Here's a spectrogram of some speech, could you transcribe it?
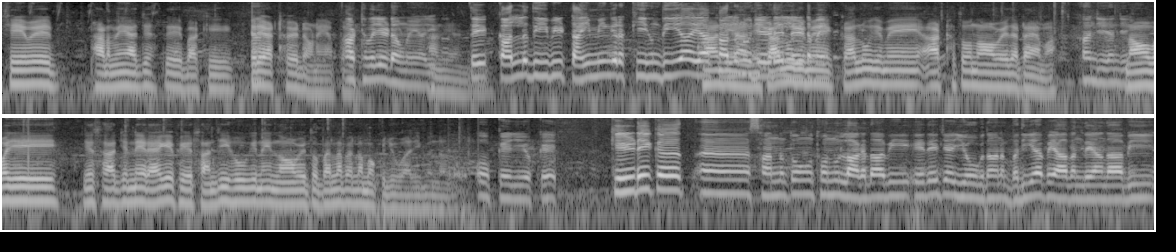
6 ਵਜੇ ਫੜਨੇ ਅੱਜ ਤੇ ਬਾਕੀ ਫਿਰ 8 ਵਜੇ ਡਾਉਣੇ ਆਪਾਂ। 8 ਵਜੇ ਡਾਉਣੇ ਆ ਹਾਂਜੀ, ਜੀ। ਹਾਂਜੀ। ਤੇ ਕੱਲ ਦੀ ਵੀ ਟਾਈਮਿੰਗ ਰੱਖੀ ਹੁੰਦੀ ਆ ਜਾਂ ਕੱਲ ਨੂੰ ਜਿਹੜੇ ਨੂੰ ਲੇਟ ਜਿਵੇਂ ਪਏ ਕੱਲ ਨੂੰ ਜਿਵੇਂ 8 ਤੋਂ 9 ਵਜੇ ਦਾ ਟਾਈਮ ਆ। ਹਾਂਜੀ ਹਾਂਜੀ। 9 ਵਜੇ ਜੇ ਸਾ ਜਿੰਨੇ ਰਹਿ ਗਏ ਫੇਰ ਸਾਂਝੀ ਹੋਊਗੀ ਨਹੀਂ 9 ਵਜੇ ਤੋਂ ਪਹਿਲਾਂ ਪਹਿਲਾਂ ਮੁੱਕ ਜੂਗਾ ਜੀ ਮੈਨੂੰ ਲੱਗਦਾ। ਓਕੇ ਜੀ ਓਕੇ। ਕਿਹੜੇ ਕ ਸਨ ਤੋਂ ਤੁਹਾਨੂੰ ਲੱਗਦਾ ਵੀ ਇਹਦੇ 'ਚ ਯੋਗਦਾਨ ਵਧੀਆ ਪਿਆ ਬੰਦਿਆਂ ਦਾ ਵੀ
